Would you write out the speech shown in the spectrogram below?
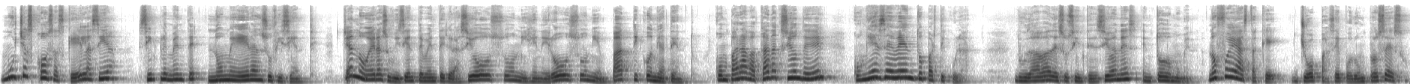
muchas cosas que él hacía simplemente no me eran suficientes. Ya no era suficientemente gracioso, ni generoso, ni empático, ni atento. Comparaba cada acción de él con ese evento particular dudaba de sus intenciones en todo momento. No fue hasta que yo pasé por un proceso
